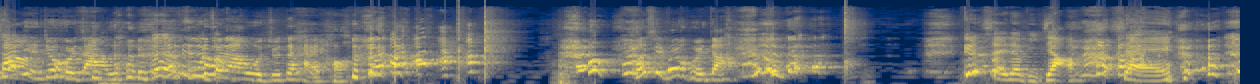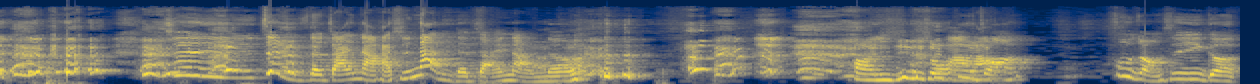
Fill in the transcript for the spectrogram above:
差点就回答了，差点就回答，我觉得还好，而且没有回答。跟谁的比较？谁？是这里的宅男还是那里的宅男呢？好，你继续说，啊，副总。然后副总是一个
